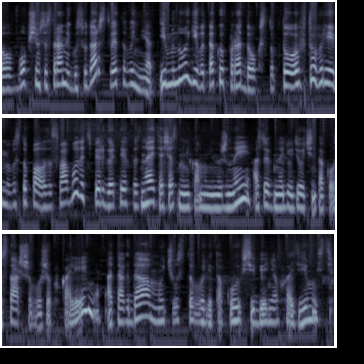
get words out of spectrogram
Э, в общем, со стороны государства этого нет. И многие, вот такой парадокс, кто в то время выступал за свободу, теперь говорят, эх, вы знаете, а сейчас мы никому не нужны, особенно люди очень такого старшего уже поколения, а тогда мы чувствовали такую в себе необходимость.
